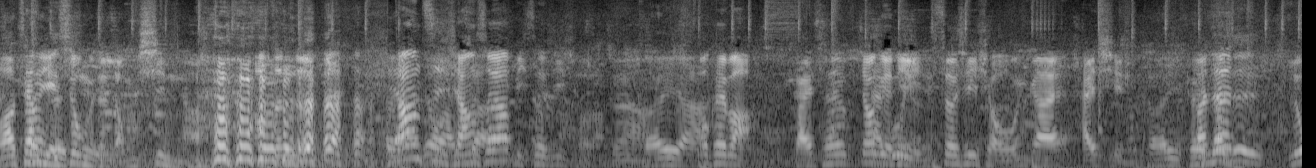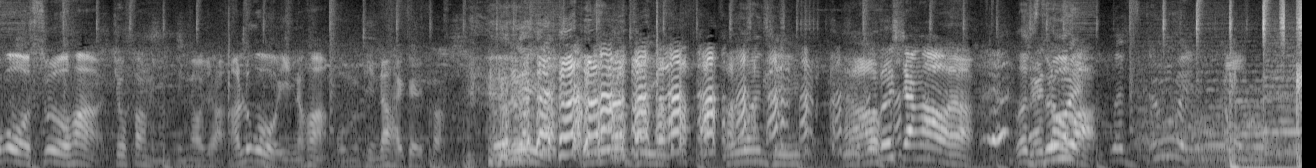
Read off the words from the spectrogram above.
我要这样也是我们的去荣幸 啊！真的，刚刚子祥说要比射气球了，对啊，可以啊，OK 吧？改车交给你射气球，我应该还行。可以可以，反正是如果我输的话，就放你们频道就好啊。如果我赢的话，我们频道还可以放。没问题，没问题。好 我都想好了，Let's do it，Let's do it.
